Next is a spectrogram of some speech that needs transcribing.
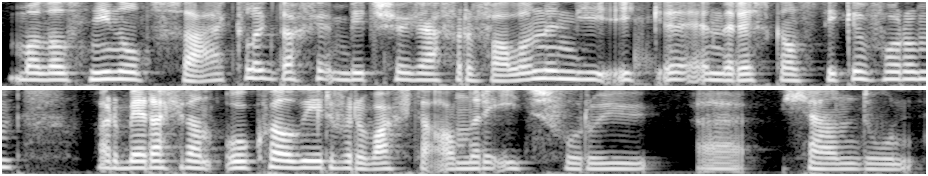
maar dat is niet noodzakelijk dat je een beetje gaat vervallen in die ik en de rest kan stikken vorm, waarbij dat je dan ook wel weer verwacht dat anderen iets voor u uh, gaan doen.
